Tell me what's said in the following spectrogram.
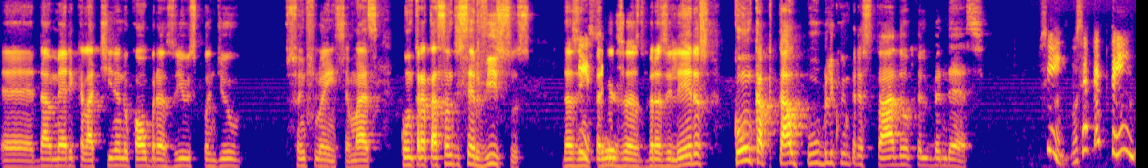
é, da América Latina, no qual o Brasil expandiu sua influência, mas contratação de serviços das Isso. empresas brasileiras com capital público emprestado pelo BNDES. Sim, você até tem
